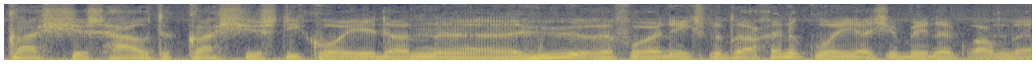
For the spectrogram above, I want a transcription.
kastjes, houten kastjes, die kon je dan eh, huren voor een x-bedrag. En dan kon je als je binnenkwam eh,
